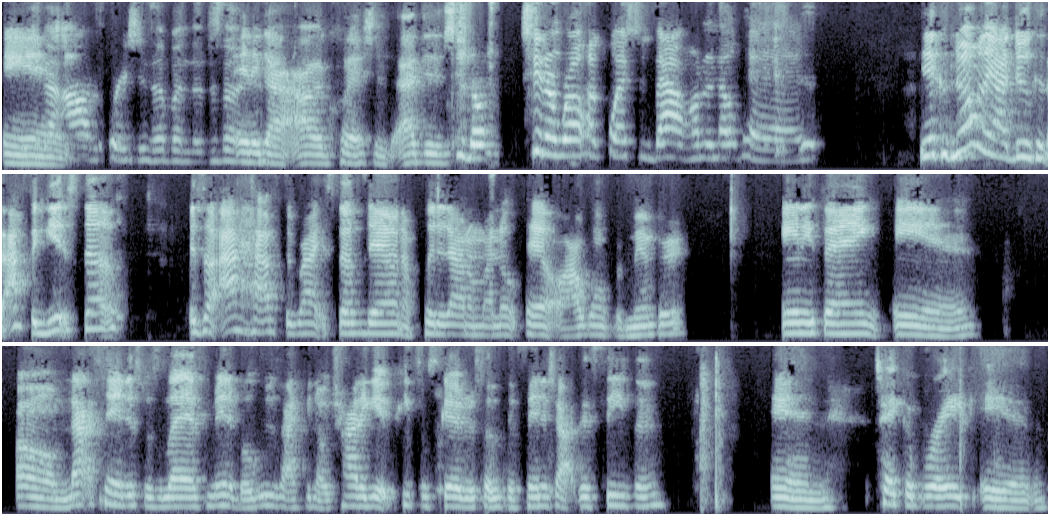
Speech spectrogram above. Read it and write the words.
You and got all the questions up under the sun. and it got all the questions. I just She don't. She done wrote her questions out on a notepad. Yeah, because normally I do because I forget stuff. And so I have to write stuff down. I put it out on my notepad or I won't remember anything. And um, not saying this was last minute, but we was like, you know, trying to get people scheduled so we could finish out this season and take a break. And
